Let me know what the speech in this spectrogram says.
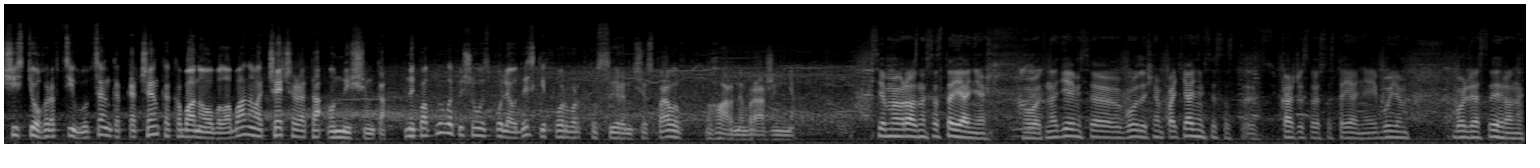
шістьох гравців Луценка, Ткаченка, Кабанова, Балабанова, Чечера та Онищенка. Неквапливо пішов із поля одеський форвард Косирин, що справив гарне враження. Все мы в разных состояниях. Вот. Надеемся, в будущем потянемся, состо- каждый свое состояние, и будем более сыграны.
